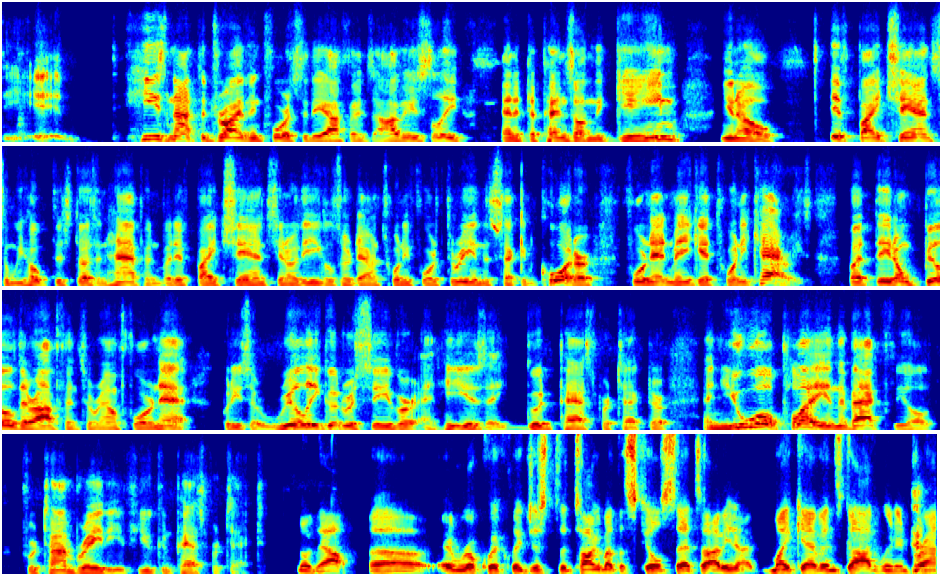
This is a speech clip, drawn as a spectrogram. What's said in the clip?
It, he's not the driving force of the offense, obviously, and it depends on the game. You know, if by chance, and we hope this doesn't happen, but if by chance, you know, the Eagles are down 24 3 in the second quarter, Fournette may get 20 carries. But they don't build their offense around Fournette. But he's a really good receiver and he is a good pass protector. And you will play in the backfield for Tom Brady if you can pass protect no doubt. Uh, and real quickly, just to talk about the skill sets. I mean, Mike Evans, Godwin, and Brown,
